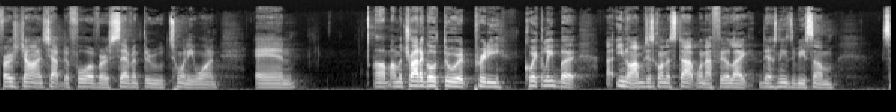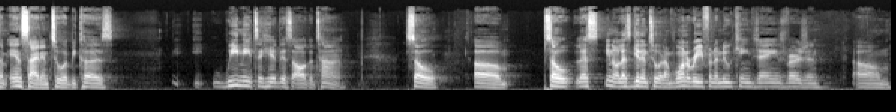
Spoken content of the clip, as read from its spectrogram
First John chapter four, verse seven through twenty one, and um, I'm gonna try to go through it pretty quickly, but uh, you know I'm just to stop when I feel like there needs to be some some insight into it because we need to hear this all the time. So um, so let's you know let's get into it. I'm going to read from the New King James version. Um,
